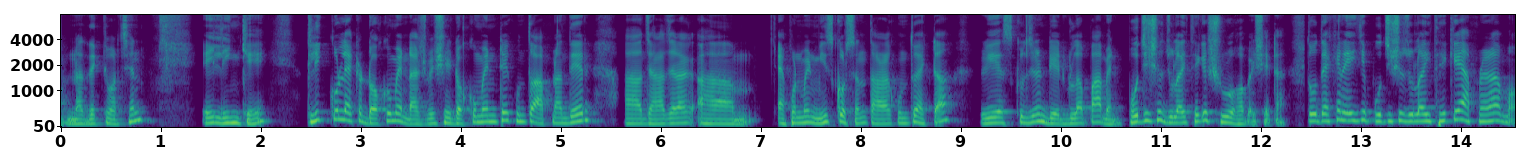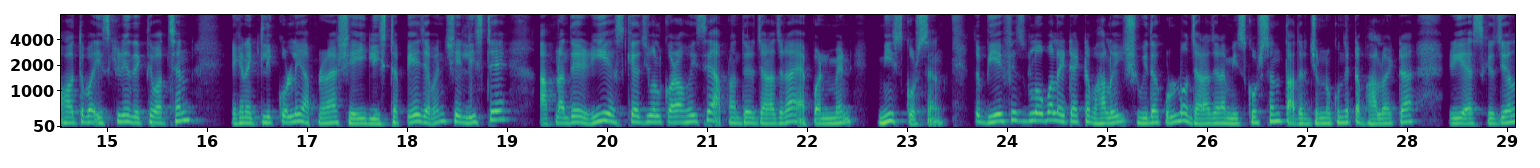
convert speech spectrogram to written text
আপনারা দেখতে পাচ্ছেন, এই লিঙ্কে ক্লিক করলে একটা ডকুমেন্ট আসবে, সেই ডকুমেন্টে কিন্তু আপনাদের যারা যারা অ্যাপয়েন্টমেন্ট মিস করছেন, তারা কিন্তু একটা রিএক্সক্লুশন ডেটগুলো পাবেন। পঁচিশে জুলাই থেকে শুরু হবে সেটা। তো দেখেন এই যে পঁচিশে জুলাই থেকে আপনারা হয়তো বা স্ক্রিনে দেখতে পাচ্ছেন, এখানে ক্লিক করলেই আপনারা সেই লিস্টটা পেয়ে যাবেন। সেই লিস্টে আপনাদের রিএসকেজুয়াল করা হয়েছে, আপনাদের যারা যারা অ্যাপয়েন্টমেন্ট মিস করছেন। তো বিএফএস গ্লোবাল এটা একটা ভালোই সুবিধা করল, যারা যারা মিস করছেন, তাদের জন্য কিন্তু একটা ভালো একটা রিএসকেজুয়াল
